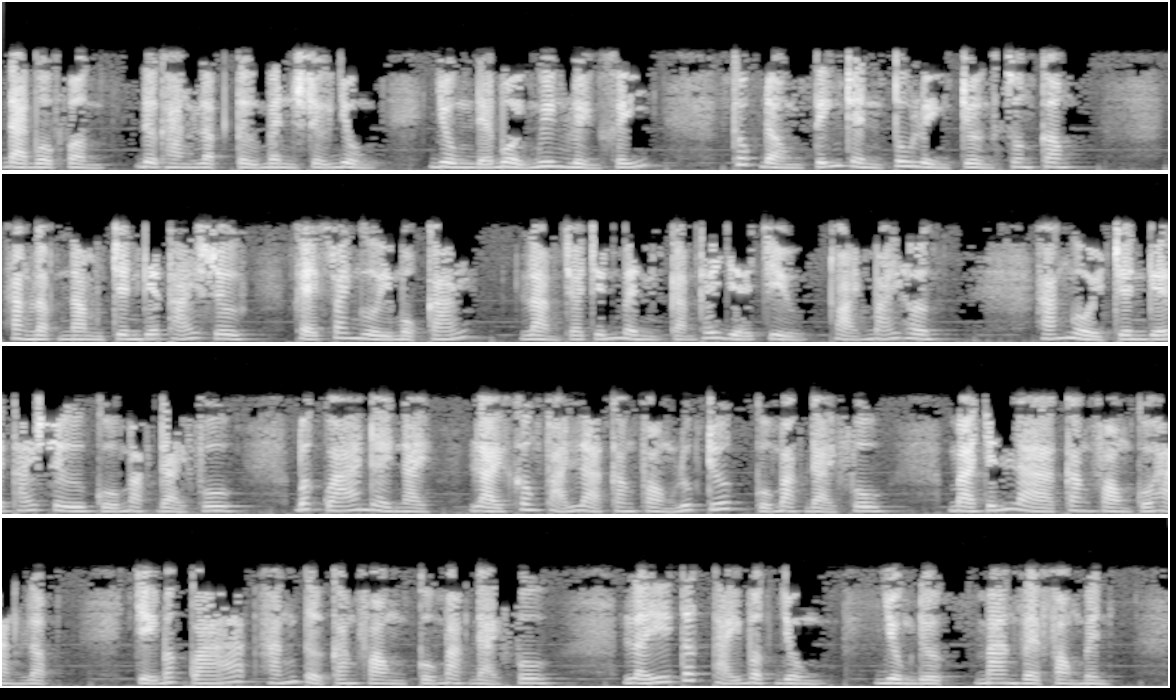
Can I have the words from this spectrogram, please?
đại bộ phận được Hàng Lập tự mình sử dụng, dùng để bồi nguyên luyện khí, thúc động tiến trình tu luyện trường Xuân Công. Hàng Lập nằm trên ghế thái sư, khẽ xoay người một cái, làm cho chính mình cảm thấy dễ chịu, thoải mái hơn. Hắn ngồi trên ghế thái sư của mặt đại phu, bất quá nơi này lại không phải là căn phòng lúc trước của mặt đại phu, mà chính là căn phòng của Hàng Lập. Chỉ bất quá hắn từ căn phòng của mặt đại phu, lấy tất thảy vật dụng dùng được mang về phòng mình,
